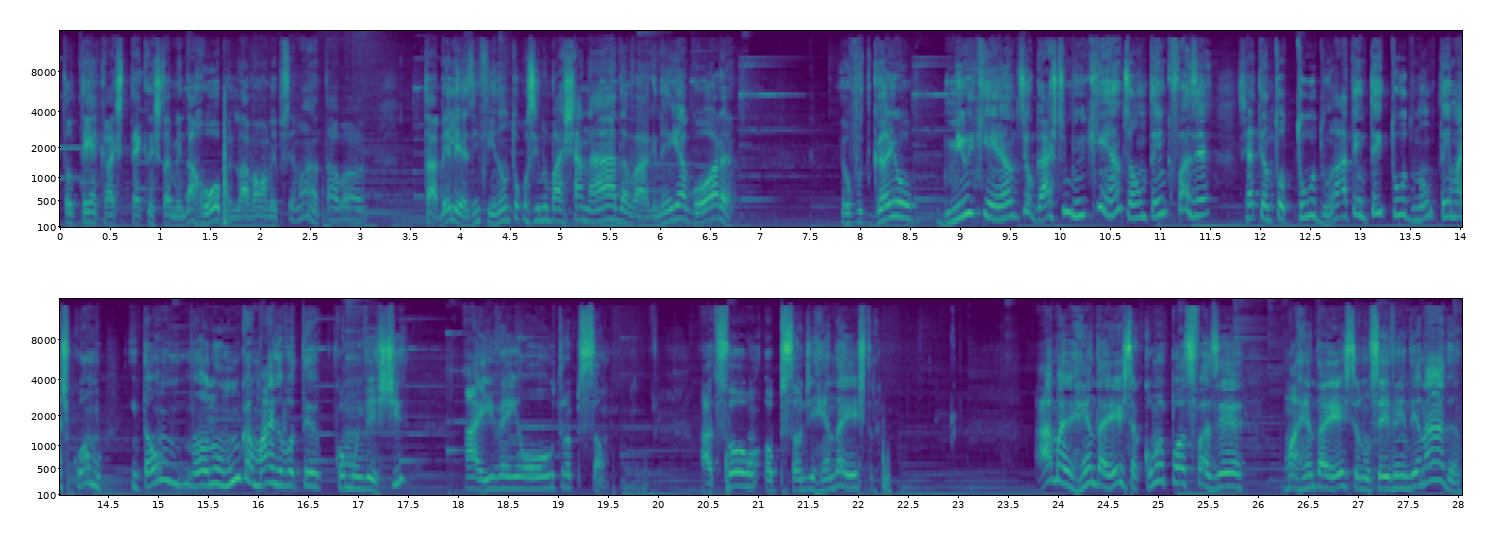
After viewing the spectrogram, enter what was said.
Então tem aquelas técnicas também da roupa, de lavar uma vez por semana, tal. Tá, beleza. Enfim, não estou conseguindo baixar nada, Wagner. E agora? Eu ganho 1.500, eu gasto 1.500, eu não tenho o que fazer. Você já tentou tudo? Ah, tentei tudo, não tem mais como. Então, eu nunca mais eu vou ter como investir. Aí vem outra opção. A sua opção de renda extra. Ah, mas renda extra, como eu posso fazer uma renda extra? Eu não sei vender nada.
